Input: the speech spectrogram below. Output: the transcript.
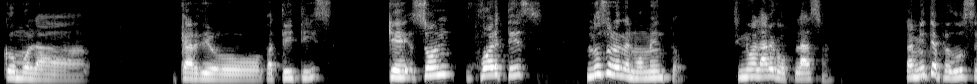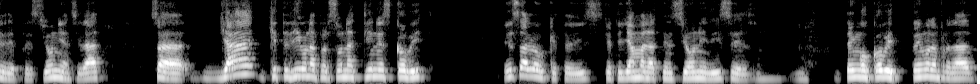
como la cardiopatitis, que son fuertes no solo en el momento, sino a largo plazo. También te produce depresión y ansiedad. O sea, ya que te diga una persona tienes COVID, es algo que te, que te llama la atención y dices, tengo COVID, tengo una enfermedad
